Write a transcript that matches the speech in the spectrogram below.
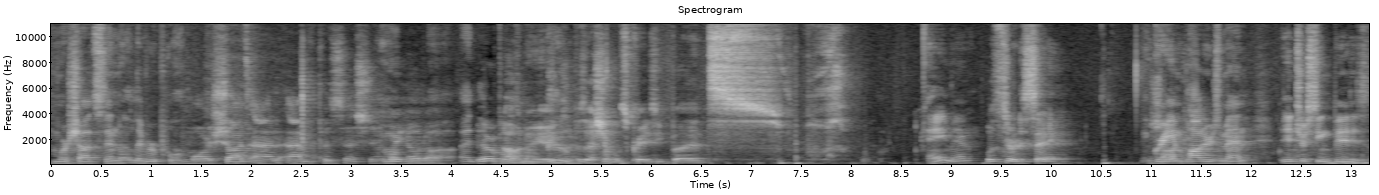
more shots than uh, Liverpool. More shots and, and possession. More- Wait, no, no. uh, and- Liverpool. No, no, yeah, possession was crazy, but Hey man, what's there to say? Graham. Potter's men. The interesting bit is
